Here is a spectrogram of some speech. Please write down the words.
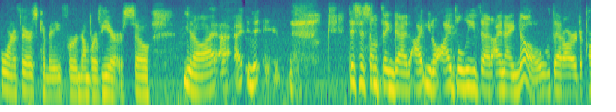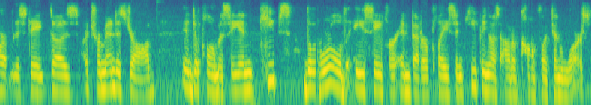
Foreign Affairs Committee for a number of years. So, you know, I, I, this is something that I, you know, I believe that, and I know that our Department of State does a tremendous job in diplomacy and keeps the world a safer and better place and keeping us out of conflict and wars.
